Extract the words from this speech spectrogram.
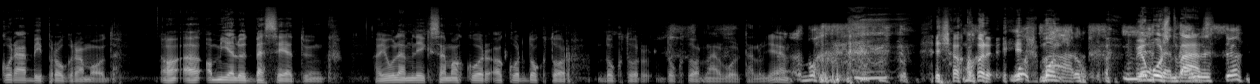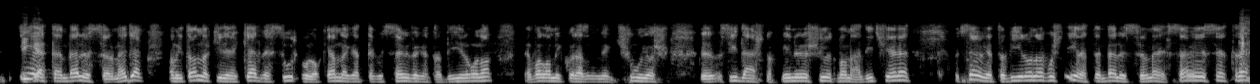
korábbi programod, a, a, a mielőtt beszéltünk. Ha jól emlékszem, akkor, akkor doktor doktor, doktornál voltál, ugye? és akkor... Most mond, várok. Ja, most vársz. Először, életemben először megyek, amit annak idején kedves szurkolók emlegettek, hogy szemüveget a bírónak, de valamikor az még súlyos szidásnak minősült, ma már dicséret, hogy szemüveget a bírónak, most életemben először megyek szemészetre,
